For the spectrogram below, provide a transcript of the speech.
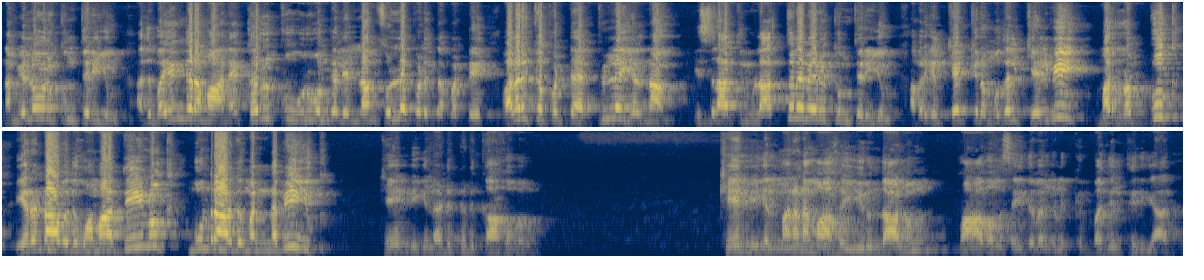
நம் எல்லோருக்கும் தெரியும் அது பயங்கரமான கருப்பு உருவங்கள் எல்லாம் சொல்லப்படுத்தப்பட்டு வளர்க்கப்பட்ட பிள்ளைகள் நாம். இஸ்லாத்தில் உள்ள அத்தனை பேருக்கும் தெரியும். அவர்கள் கேட்கிற முதல் கேள்வி மர் ரப்புக்? இரண்டாவது வமா தீனுக்? மூன்றாவது மன் நபியுக்? கேள்விகள் அடுக்கடுக்காக வரும். கேள்விகள் மரணமாக இருந்தாலும் பாவம் செய்தவர்களுக்கு பதில் தெரியாது.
